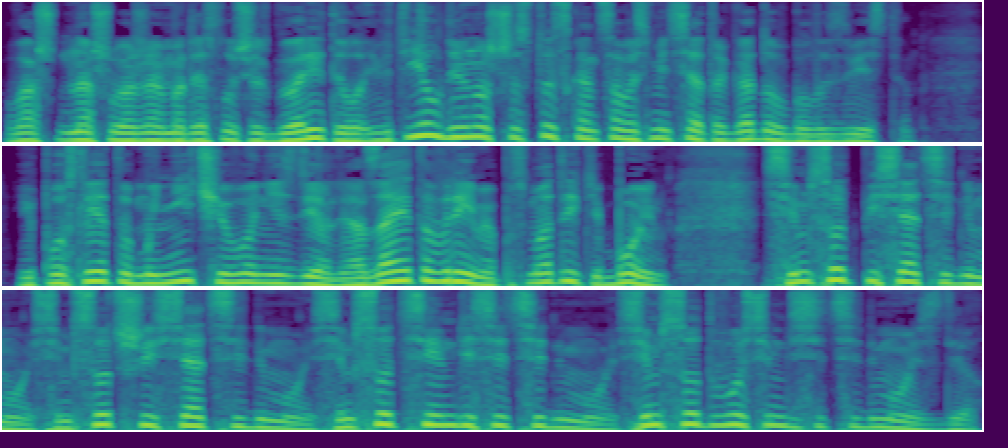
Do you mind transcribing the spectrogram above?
ваш, наш уважаемый радиослушатель говорит, ведь Ил-96 с конца 80-х годов был известен, и после этого мы ничего не сделали, а за это время, посмотрите, Боинг 757, 767, 777, 787 сделал,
